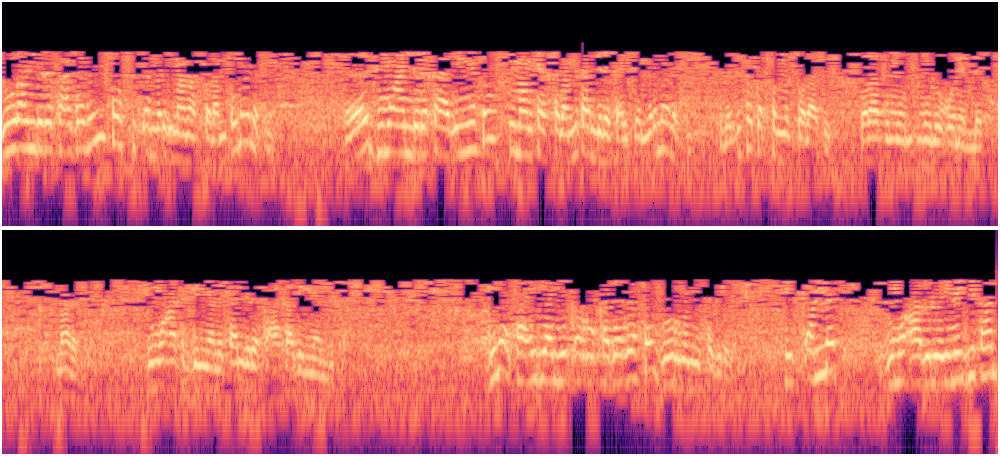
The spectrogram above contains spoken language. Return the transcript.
ዙሁር አንድ ረክዓ ካገኘ ሶስት ይጨምር ኢማም አሰላምተው ማለት ነው። ጁሙዓ አንድ ረካ ያገኘ ሰው ኢማም ሲያሰላምት አንድ ረካ ይጨምር ማለት ነው። ስለዚህ فقد تمت صلاته ሶላቱ ሙሉ ሆነለት ማለት ነው። ጁሙዓ ትገኛለች አንድ ረካ ካገኘ ግን ታሂያ እየቀሩ ከደረሰ ዙር ነው የሚሰግደው። ሲቀመጥ ጁሙዓ ብሎ ይነይታል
